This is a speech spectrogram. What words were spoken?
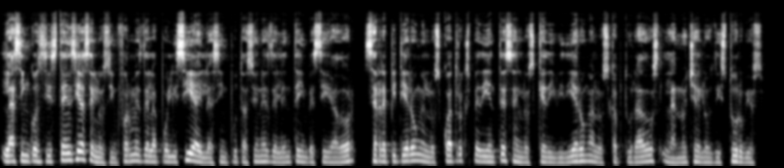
Las inconsistencias en los informes de la policía y las imputaciones del ente investigador se repitieron en los cuatro expedientes en los que dividieron a los capturados la noche de los disturbios.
